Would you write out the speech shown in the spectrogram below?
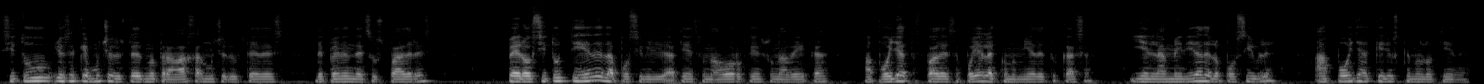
Si tú, yo sé que muchos de ustedes no trabajan, muchos de ustedes dependen de sus padres, pero si tú tienes la posibilidad, tienes un ahorro, tienes una beca, apoya a tus padres, apoya la economía de tu casa y en la medida de lo posible, apoya a aquellos que no lo tienen.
